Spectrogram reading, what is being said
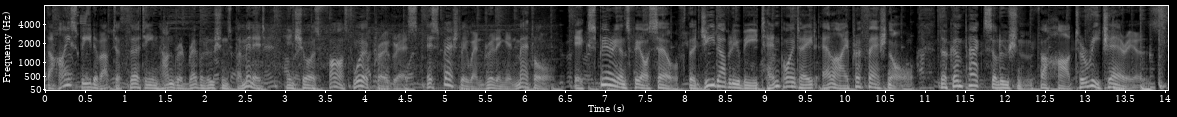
The high speed of up to 1300 revolutions per minute ensures fast work progress, especially when drilling in metal. Experience for yourself the GWB 10.8 Li Professional, the compact solution for hard-to-reach areas.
